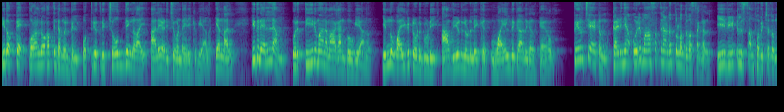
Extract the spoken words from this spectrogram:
ഇതൊക്കെ പുറം ലോകത്തിന്റെ മുൻപിൽ ഒത്തിരി ഒത്തിരി ചോദ്യങ്ങളായി അലയടിച്ചുകൊണ്ടേയിരിക്കുകയാണ്. എന്നാൽ ഇതിനെല്ലാം ഒരു തീരുമാനമാകാൻ പോവുകയാണ്. ഇന്ന് വൈകിട്ടോടുകൂടി ആ വീടിനുള്ളിലേക്ക് വൈൽഡ് കാർഡുകൾ കയറും. തീർച്ചയായിട്ടും കഴിഞ്ഞ ഒരു മാസത്തിനടുത്തുള്ള ദിവസങ്ങൾ ഈ വീട്ടിൽ സംഭവിച്ചതും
